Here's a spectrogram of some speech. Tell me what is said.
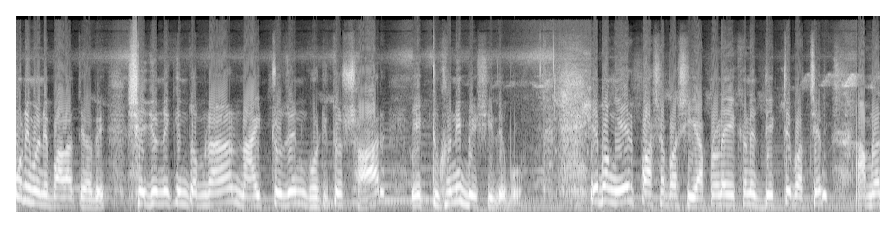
পরিমাণে বাড়াতে হবে। সেই জন্য কিন্তু আমরা নাইট্রোজেন ঘটিত সার একটুখানি বেশি দেব। এবং এর পাশাপাশি আপনারা এখানে দেখতে পাচ্ছেন, আমরা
